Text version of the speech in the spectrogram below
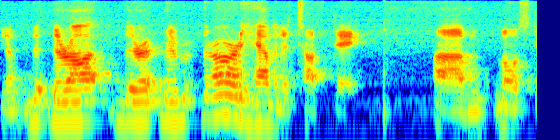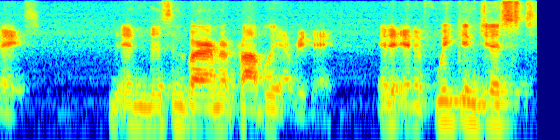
you know they're all they're they're, already having a tough day um, most days. In this environment, probably every day. And if we can just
